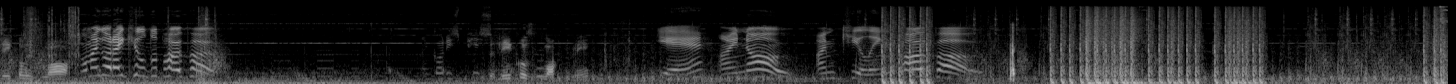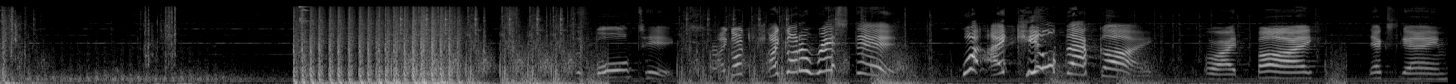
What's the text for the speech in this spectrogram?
Vehicle is locked. Oh my god, I killed the Popo. I got his pistol. The vehicle's locked, me. Yeah, I know. I'm killing Popo. The Baltics. I got I got arrested. What? I killed that guy. All right, bye. Next game.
